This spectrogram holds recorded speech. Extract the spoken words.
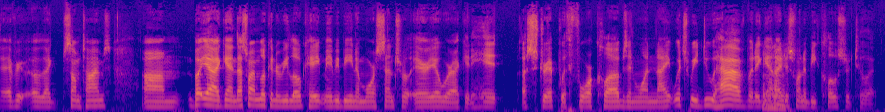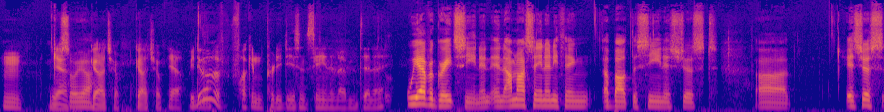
every uh, like sometimes. Um, but yeah, again, that's why I'm looking to relocate. Maybe be in a more central area where I could hit a strip with four clubs in one night, which we do have. But again, I Mhm. just want to be closer to it. Hmm. Yeah. So, yeah. Gotcha. Gotcha. Yeah, we do Yeah. have a fucking pretty decent scene in Edmonton, eh? we have a great scene, and, and I'm not saying anything about the scene. It's just, uh, it's just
